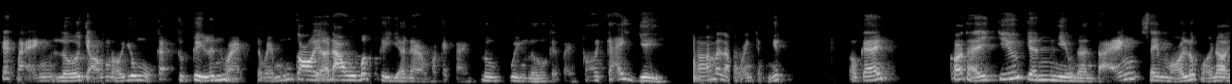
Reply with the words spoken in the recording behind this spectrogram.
các bạn lựa chọn nội dung một cách cực kỳ linh hoạt. Các bạn muốn coi ở đâu bất kỳ giờ nào và các bạn được quyền lựa các bạn coi cái gì, đó mới là quan trọng nhất. Ok? Có thể chiếu trên nhiều nền tảng xem mọi lúc mọi nơi.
